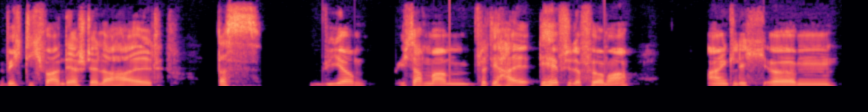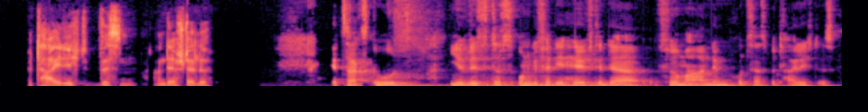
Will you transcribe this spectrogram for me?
wichtig war an der Stelle halt, dass wir, ich sag mal, vielleicht die, die Hälfte der Firma eigentlich ähm, beteiligt wissen an der Stelle. Jetzt sagst du, ihr wisst, dass ungefähr die Hälfte der Firma an dem Prozess beteiligt ist.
